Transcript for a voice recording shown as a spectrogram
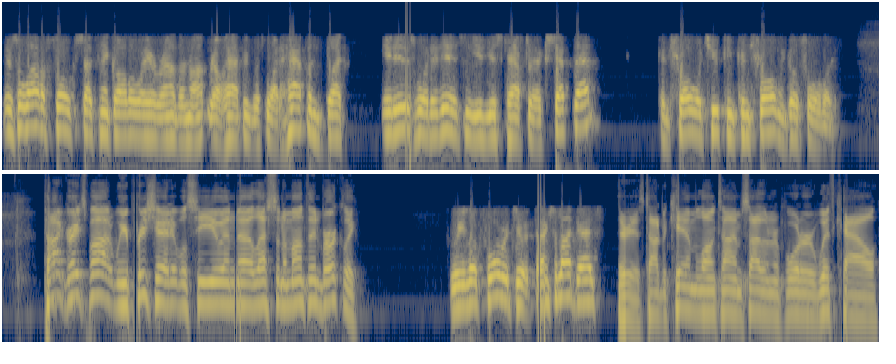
there's a lot of folks, I think, all the way around, they're not real happy with what happened, but it is what it is, and you just have to accept that, control what you can control, and go forward. Todd, great spot. We appreciate it. We'll see you in uh, less than a month in Berkeley. We look forward to it. Thanks a lot, guys. There he is, Todd McKim, longtime Southern reporter with Cal.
